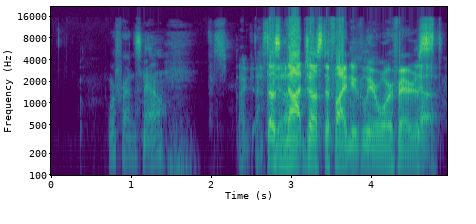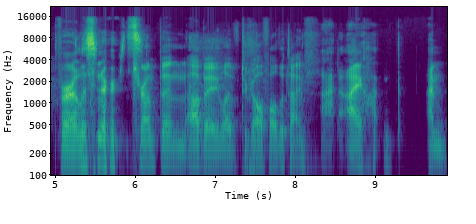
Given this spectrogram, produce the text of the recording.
we're friends now. I guess. Does yeah. not justify nuclear warfare, just Yeah. for our listeners. Trump and Abe love to golf all the time. I, I I'm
